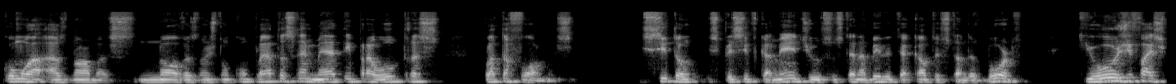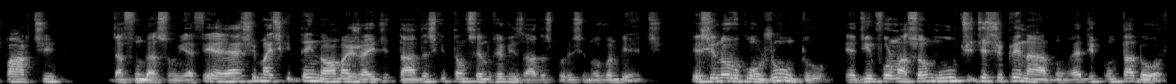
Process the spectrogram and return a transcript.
como as normas novas não estão completas, remetem para outras plataformas. Citam especificamente o Sustainability Accounting Standards Board, que hoje faz parte da Fundação IFRS, mas que tem normas já editadas que estão sendo revisadas por esse novo ambiente. Esse novo conjunto é de informação multidisciplinar, não é de computador,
